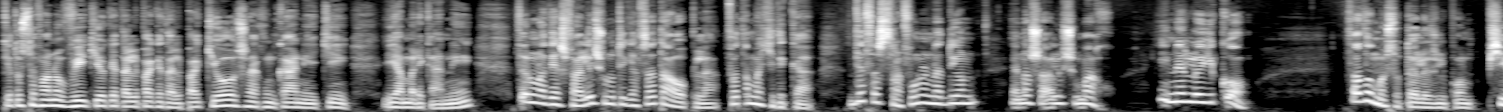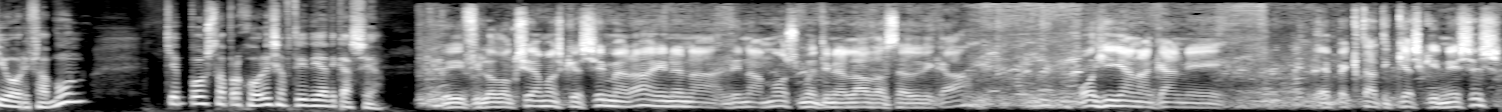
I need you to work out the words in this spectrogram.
και το Στεφανοβίκιο κτλ. Και, και, και όσα έχουν κάνει εκεί οι Αμερικανοί, θέλουν να διασφαλίσουν ότι για αυτά τα όπλα, αυτά τα μαχητικά, δεν θα στραφούν εναντίον ενός άλλου συμμάχου. Είναι λογικό. Θα δούμε στο τέλος λοιπόν ποιοι όροι θα μπουν και πώς θα προχωρήσει αυτή η διαδικασία. Η φιλοδοξία μας και σήμερα είναι να δυναμώσουμε την Ελλάδα στα δυτικά, όχι για να κάνει επεκτατικές κινήσεις,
